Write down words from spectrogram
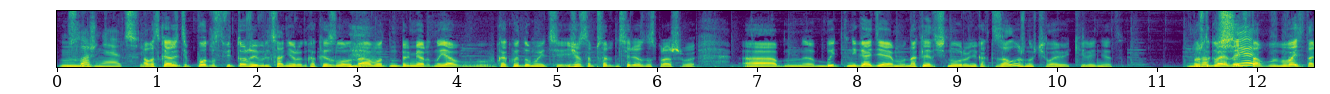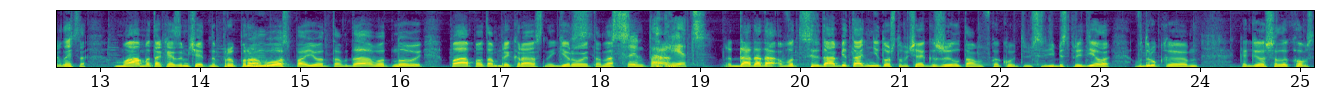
Мгм. усложняются. А вот скажите, подлость ведь тоже эволюционирует, как и зло, да? Вот, например, ну я, как вы думаете, я сейчас абсолютно серьезно спрашиваю, а, быть негодяем на клеточном уровне как-то заложено в человеке или нет? Потому что говорят, знаете, там, бываете так, знаете, там, мама такая замечательная, про паровоз поет, там, да, вот, ну, папа там прекрасный герой, там, да. Сын подлец. Да-да-да, вот среда обитания не то, чтобы человек жил там в каком-то среди беспредела. Вдруг, эм, как говорил Шерлок Холмс,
